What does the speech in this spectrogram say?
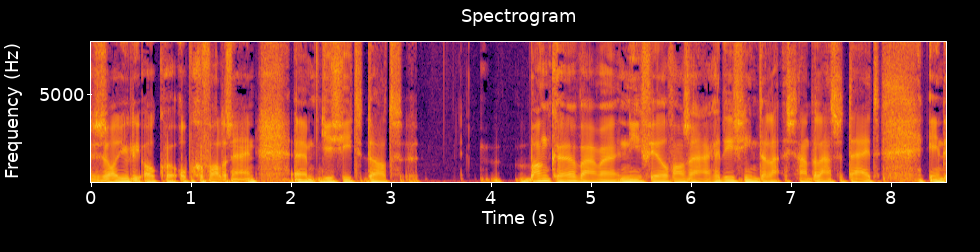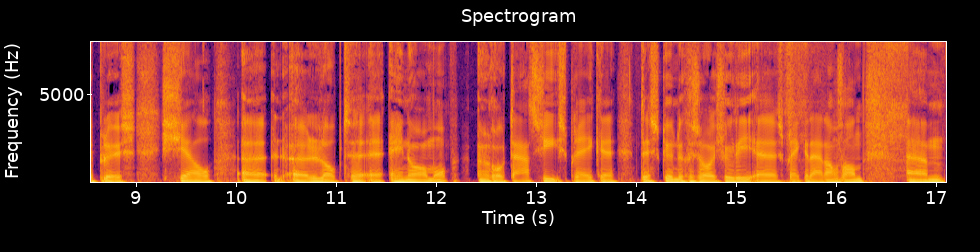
zal jullie ook uh, opgevallen zijn... je ziet dat banken, waar we niet veel van zagen, die zien de staan de laatste tijd in de plus. Shell uh, uh, loopt uh, enorm op. Een rotatie spreken deskundigen zoals jullie spreken daar dan van. Um,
